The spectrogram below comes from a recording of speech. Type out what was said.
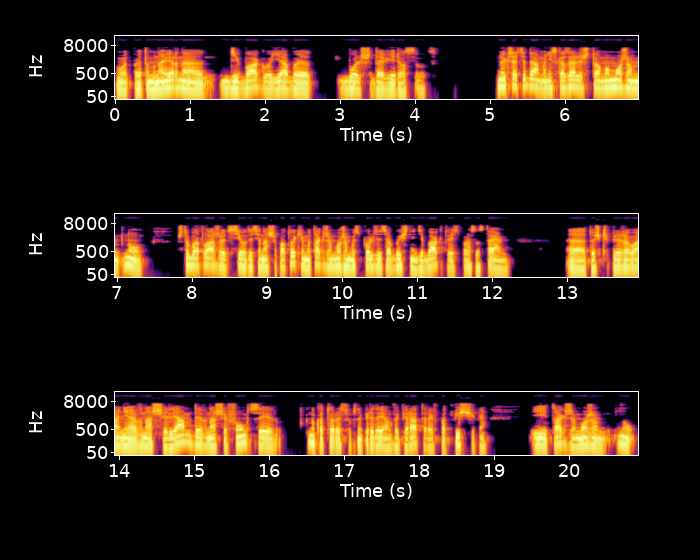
Вот, поэтому, наверное, дебагу я бы больше доверился. Вот. Ну и, кстати, да, мы не сказали, что мы можем, ну, чтобы отлаживать все вот эти наши потоки, мы также можем использовать обычный дебаг, то есть просто ставим э, точки прерывания в наши лямбды, в наши функции, ну, которые, собственно, передаем в операторы, в подписчика. И также можем, ну,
